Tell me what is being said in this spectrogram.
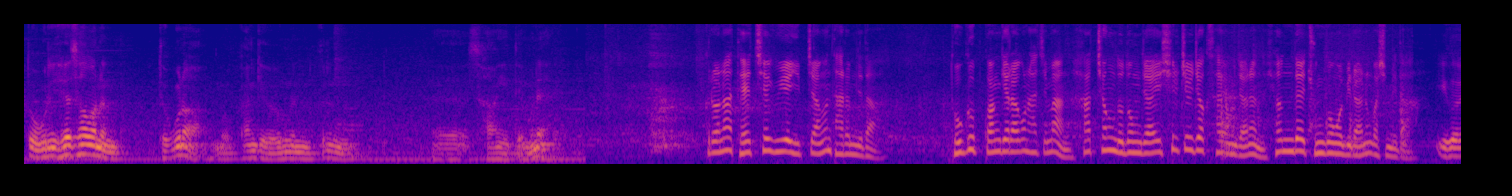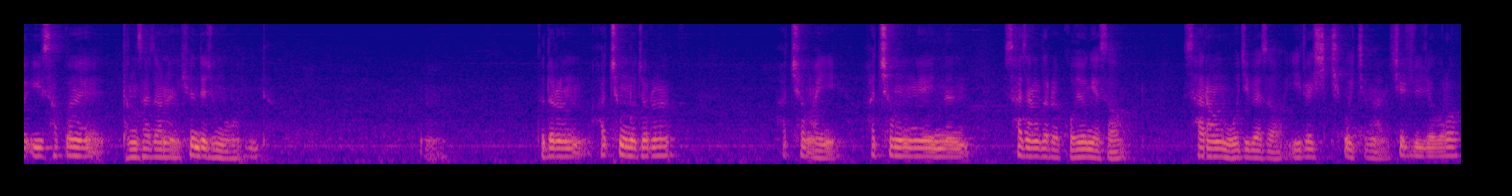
또 우리 회사와는 더구나 뭐 관계가 없는 그런 에, 사항이기 때문에 그러나 대책위의 입장은 다릅니다. 도급 관계라고는 하지만 하청 노동자의 실질적 사용자는 현대중공업이라는 것입니다. 이거 이 사건의 당사자는 현대중공업입니다. 그들은 하청 노조를 하청 아니 하청에 있는 사장들을 고용해서 사람을 모집해서 일을 시키고 있지만 실질적으로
